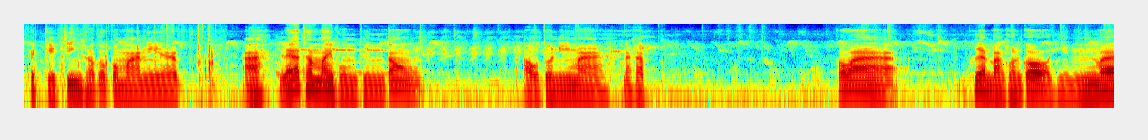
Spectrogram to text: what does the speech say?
แพคเกจจิ้งเขาก็ประมาณนี้นะครับ อะ แล้วทำไมผมถึงต้อง เอาตัวนี้มานะครับ เพราะว่าเพื่อนบางคนก็เห็นว่า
